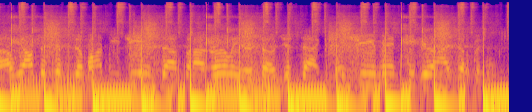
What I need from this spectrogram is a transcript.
Uh, we also took some RPG and stuff uh, earlier, so just uh, make sure you men keep your eyes open.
